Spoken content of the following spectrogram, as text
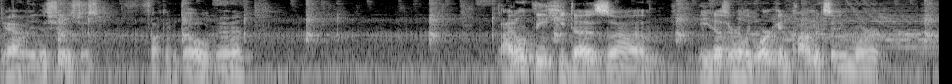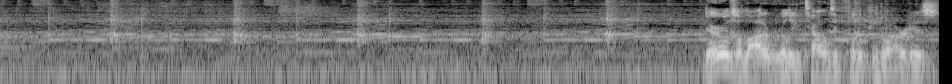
Yeah, I mean this shit is just fucking dope, man. I don't think he does. Um, he doesn't really work in comics anymore. There was a lot of really talented Filipino artists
